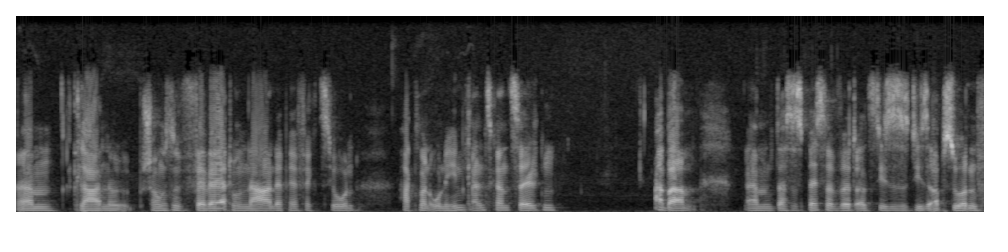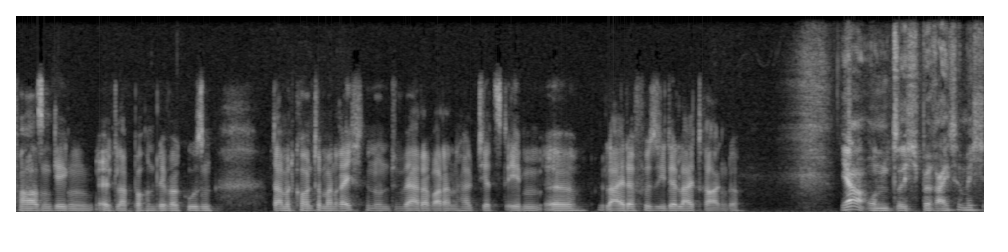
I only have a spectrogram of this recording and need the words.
Ähm, klar, eine Chancenverwertung nah an der Perfektion hat man ohnehin ganz, ganz selten. Aber ähm, dass es besser wird als diese, diese absurden Phasen gegen äh, Gladbach und Leverkusen, damit konnte man rechnen und Werder war dann halt jetzt eben äh, leider für sie der Leidtragende. Ja, und ich bereite mich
